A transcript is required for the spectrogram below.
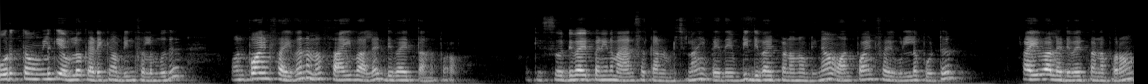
ஒருத்தவங்களுக்கு எவ்வளோ கிடைக்கும் அப்படின்னு சொல்லும்போது ஒன் பாயிண்ட் ஃபைவை நம்ம ஃபைவால் டிவைட் பண்ண போகிறோம் ஓகே ஸோ டிவைட் பண்ணி நம்ம ஆன்சர் கண்டுபிடிச்சிடலாம். இப்போ இதை எப்படி டிவைட் பண்ணணும் அப்படின்னா ஒன் பாயிண்ட் ஃபைவ் உள்ளே போட்டு ஃபைவால் டிவைட் பண்ண போகிறோம்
